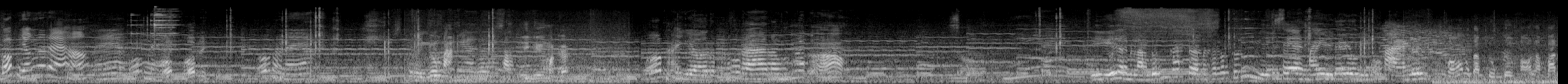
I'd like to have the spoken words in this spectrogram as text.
Bóp nhấn nó ra hả? Nè bóp nè. Bóp bóp đi. Bóp rồi nè. Thì vô mặt. Nha xong đi gương mặt á. Bóp nãy giờ rồi mình không có ra đâu hết. À. Chị nghĩ là mình làm đúng cách rồi mà sao nó cứng như vậy? Cái xe mày đâu gì cũng tàn đi khó mà tập trung được họ làm banh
